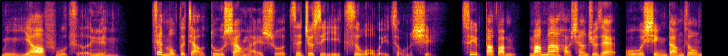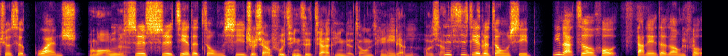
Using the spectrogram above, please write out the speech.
你要负责任，嗯、在某个角度上来说，这就是以自我为中心。所以爸爸妈妈好像就在无形当中就是灌输，你是世界的中心，就像父亲是家庭的中心一样，好像是世界的中心。你哪做后，大家的然后；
